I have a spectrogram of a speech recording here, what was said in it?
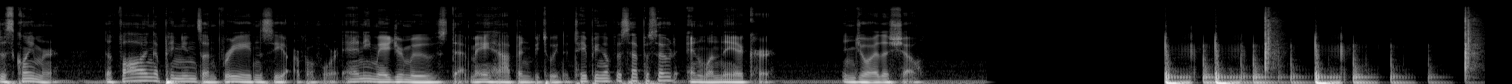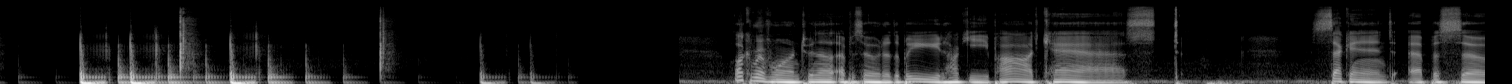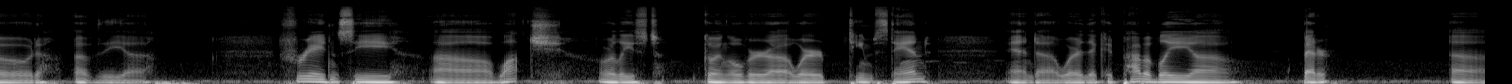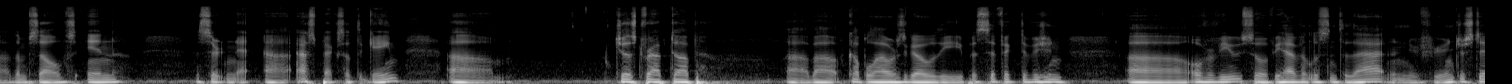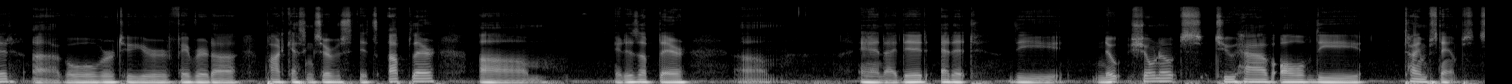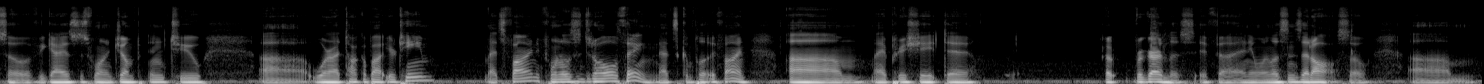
Disclaimer The following opinions on free agency are before any major moves that may happen between the taping of this episode and when they occur. Enjoy the show. Welcome, everyone, to another episode of the Bleed Hockey Podcast. Second episode of the uh, free agency uh, watch, or at least going over uh, where teams stand and uh, where they could probably uh, better uh, themselves in certain aspects of the game. Um, just wrapped up about a couple hours ago the Pacific Division uh, overview. So if you haven't listened to that and if you're interested, uh, go over to your favorite uh, podcasting service. It's up there. Um, it is up there. Um, and I did edit the note show notes to have all of the timestamps. So if you guys just want to jump into uh, where I talk about your team, that's fine. If you want to listen to the whole thing, that's completely fine. Um, I appreciate, regardless, if uh, anyone listens at all. So, um,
